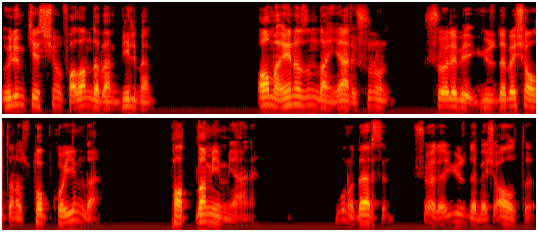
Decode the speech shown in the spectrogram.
Ölüm kesişimi falan da ben bilmem. Ama en azından yani şunun şöyle bir %5 altına stop koyayım da patlamayayım yani. Bunu dersin. Şöyle %5 altı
